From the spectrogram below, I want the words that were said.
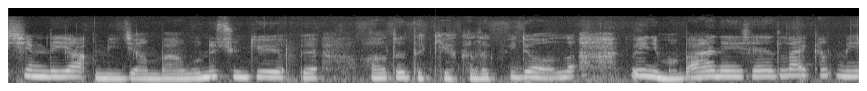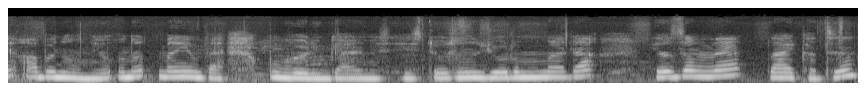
şimdi yapmayacağım ben bunu çünkü bir 6 dakikalık video oldu. Benim beğendiyseniz like atmayı, abone olmayı unutmayın ve bu bölüm gelmesi istiyorsanız yorumlara yazın ve like atın.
